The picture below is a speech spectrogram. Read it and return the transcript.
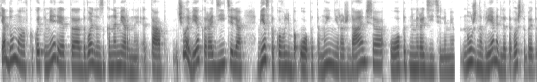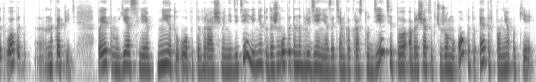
Я думаю, в какой-то мере это довольно закономерный этап человека, родителя, без какого-либо опыта. Мы не рождаемся опытными родителями. Нужно время для того, чтобы этот опыт э, накопить. Поэтому если нет опыта выращивания детей или нет даже опыта наблюдения за тем, как растут дети, то обращаться к чужому опыту — это вполне окей.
